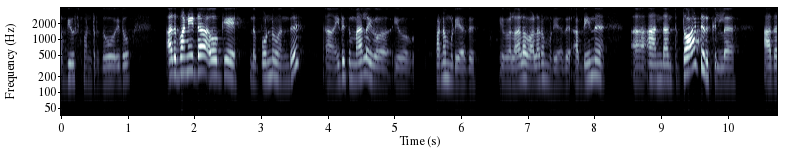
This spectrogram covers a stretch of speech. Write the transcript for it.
அப்யூஸ் பண்ணுறதோ இதோ அது பண்ணிட்டா ஓகே இந்த பொண்ணு வந்து இதுக்கு மேலே இவ இவ பண்ண முடியாது இவளால் வளர முடியாது அப்படின்னு அந்த அந்த தாட் இருக்குல்ல அதை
